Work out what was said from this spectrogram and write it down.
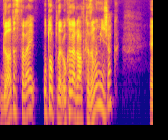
Galatasaray o topları o kadar rahat kazanamayacak. Ee,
